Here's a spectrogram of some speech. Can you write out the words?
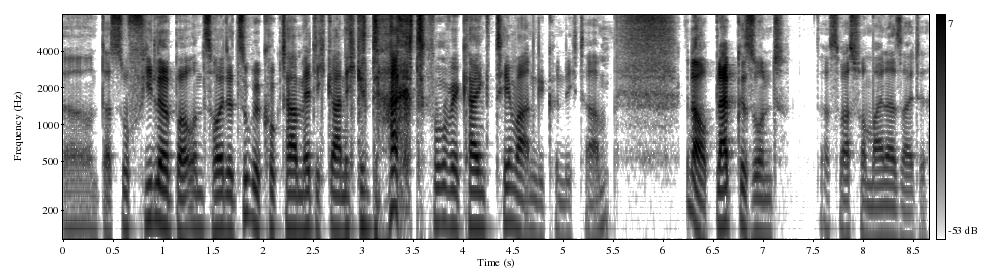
Äh, und dass so viele bei uns heute zugeguckt haben, hätte ich gar nicht gedacht, wo wir kein Thema angekündigt haben. Genau, bleibt gesund. Das war's von meiner Seite.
